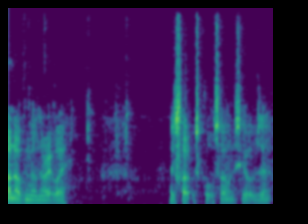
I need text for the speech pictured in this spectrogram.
don't know if I'm going the right way. I just thought it was cool, so I wanted to see what was in it.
